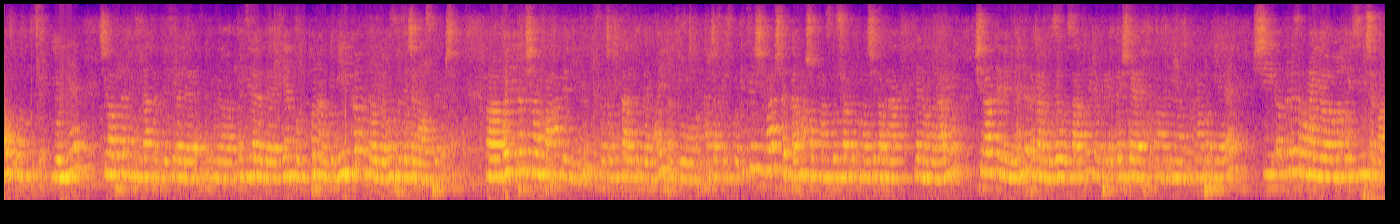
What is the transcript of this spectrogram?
august, iulie, și va putea fi vizitată între zilele, în, în zilele de miercuri până în duminică, între orele 11-19. Vă invităm și la un pahar de vin, să ciocniți alături de noi pentru această expoziție și vă așteptăm, așa cum a spus foarte frumos și doamna Lena Murariu, și la alte evenimente pe care Muzeul Satului le pregătește în, în apropiere. Și uh, trebuie să vă mai uh, mărturisim ceva.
